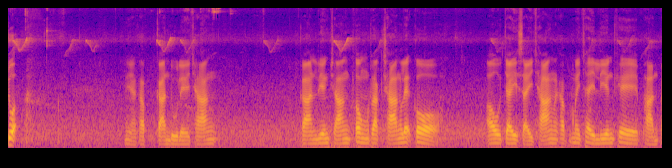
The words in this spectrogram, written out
จั่วเนี่ยครับ การดูแลช้าง การเลี้ยงช้างต้องรักช้างและก็ เอาใจใส่ช้างนะครับ ไม่ใช่เลี้ยงแค่ผ่านไป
